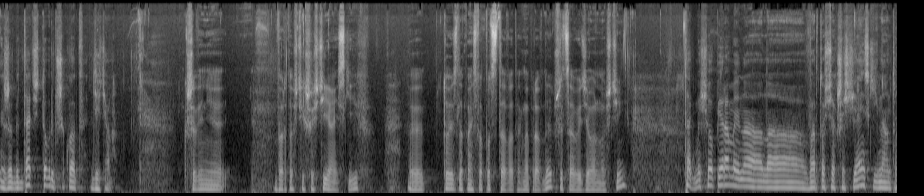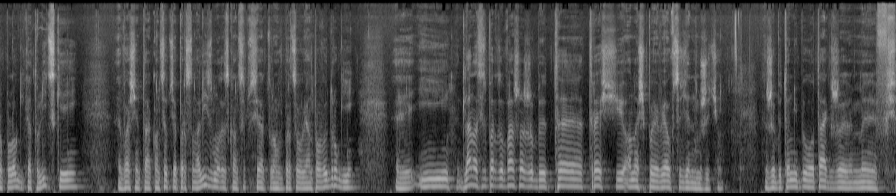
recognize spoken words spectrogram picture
żeby dać dobry przykład dzieciom. Krzewienie wartości chrześcijańskich e, to jest dla Państwa podstawa tak naprawdę przy całej działalności. Tak, my się opieramy na, na wartościach chrześcijańskich, na antropologii katolickiej. Właśnie ta koncepcja personalizmu to jest koncepcja, którą wypracował Jan Paweł II. Y, I dla nas jest bardzo ważne, żeby te treści, one się pojawiały w codziennym życiu. Żeby to nie było tak, że my w,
